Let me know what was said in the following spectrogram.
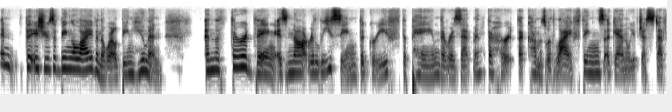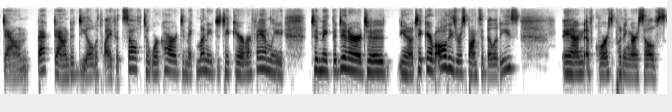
and the issues of being alive in the world, being human. And the third thing is not releasing the grief, the pain, the resentment, the hurt that comes with life. Things, again, we've just stuffed down, back down to deal with life itself, to work hard, to make money, to take care of our family, to make the dinner, to, you know, take care of all these responsibilities. And of course, putting ourselves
